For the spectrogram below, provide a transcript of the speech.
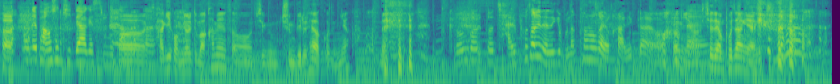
오늘 방송 기대하겠습니다. 어, 네. 자기 검열도 막 하면서 지금 준비를 해왔거든요. 그런 걸 또 잘 포장해내는 게 문학평론가 역할 아닐까요? 어, 그럼요. 네. 최대한 포장해야겠죠.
